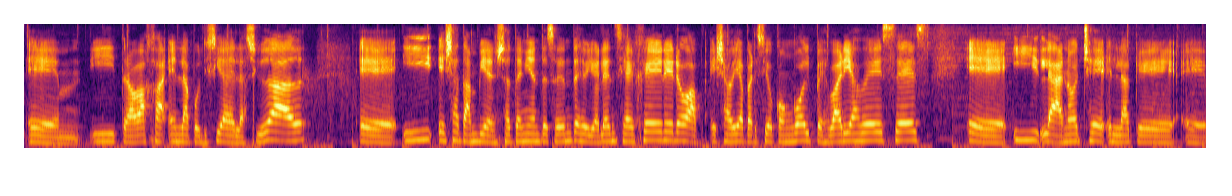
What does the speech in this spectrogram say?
y trabaja en la policía de la ciudad. Eh, y ella también ya tenía antecedentes de violencia de género, ella había aparecido con golpes varias veces eh, y la noche en la que eh,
